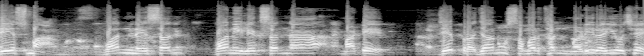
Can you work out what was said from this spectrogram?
દેશમાં વન નેશન, વન ઇલેક્શનના માટે જે પ્રજાનું સમર્થન મળી રહ્યું છે,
